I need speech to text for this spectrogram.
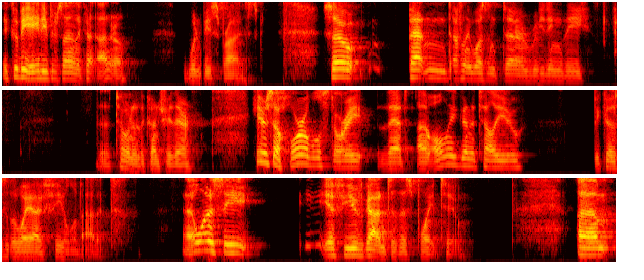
It could be 80% of the country. I don't know. Wouldn't be surprised. So Patton definitely wasn't uh, reading the the tone of the country there. Here's a horrible story that I'm only going to tell you because of the way I feel about it. And I want to see if you've gotten to this point too. Um,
